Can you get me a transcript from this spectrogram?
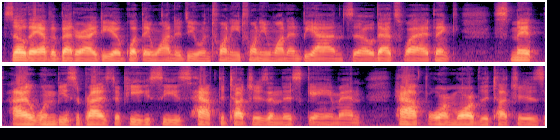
so they have a better idea of what they want to do in 2021 and beyond. So that's why I think Smith, I wouldn't be surprised if he sees half the touches in this game and half or more of the touches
